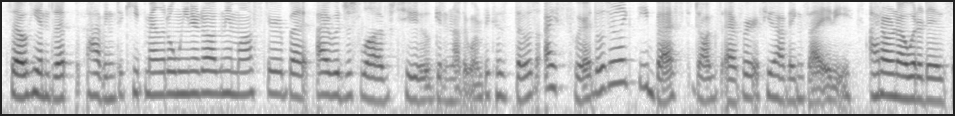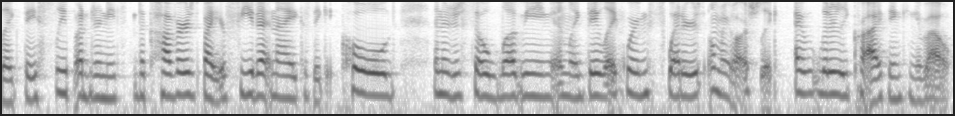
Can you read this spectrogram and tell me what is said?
So he ended up having to keep my little wiener dog named Oscar. But I would just love to get another one because those, I swear, those are like the best dogs ever if you have anxiety. I don't know what it is. Like they sleep underneath the covers by your feet at night because they get cold and they're just so loving and like they like wearing sweaters. Oh my gosh, like I literally cry thinking about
